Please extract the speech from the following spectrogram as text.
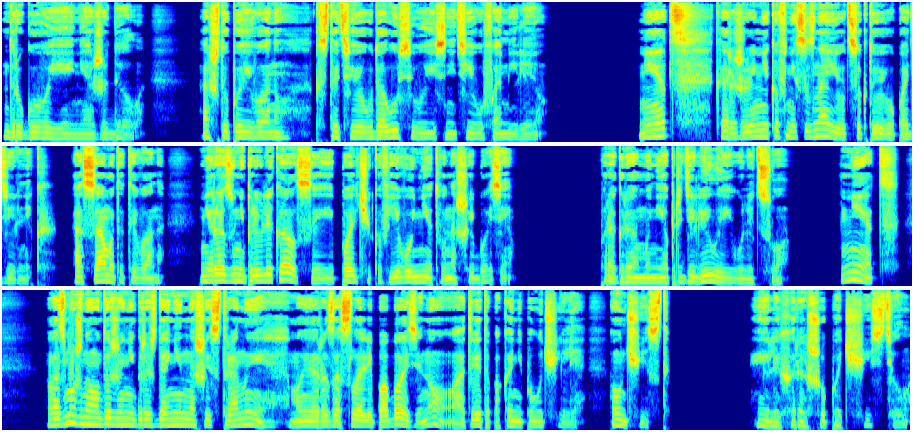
Другого я и не ожидал. А что по Ивану? Кстати, удалось выяснить его фамилию. Нет, Корженников не сознается, кто его подельник. А сам этот Иван ни разу не привлекался, и пальчиков его нет в нашей базе. Программа не определила его лицо. Нет, Возможно, он даже не гражданин нашей страны. Мы разослали по базе, но ответа пока не получили. Он чист. Или хорошо почистил.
